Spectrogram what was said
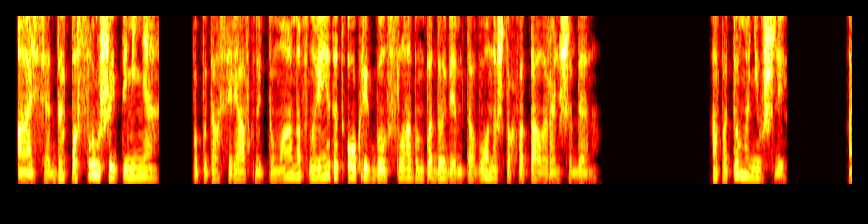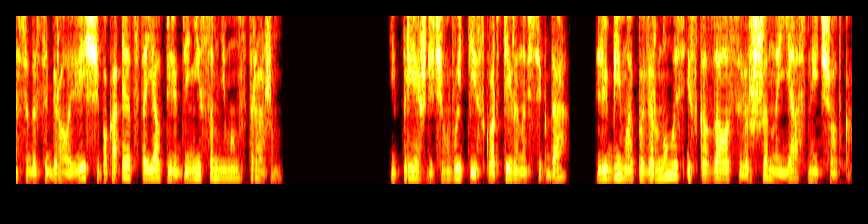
«Ася, да послушай ты меня!» Попытался рявкнуть Туманов, но и этот окрик был слабым подобием того, на что хватало раньше Дэна. А потом они ушли. Ася дособирала вещи, пока Эд стоял перед Денисом немым стражем. И прежде чем выйти из квартиры навсегда, любимая повернулась и сказала совершенно ясно и четко.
